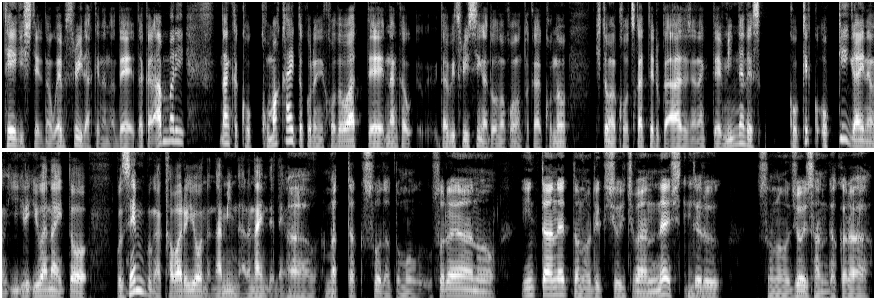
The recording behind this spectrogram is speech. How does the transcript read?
定義してるのは Web3 だけなので、だからあんまりなんかこう細かいところにこだわって、なんか W3C がどうのこうのとか、この人がこう使ってるかああじゃなくて、みんなでこう結構大きい概念を言わないと、こう全部が変わるような波にならないんでね。ああ、全くそうだと思う。それはあの、インターネットの歴史を一番ね、知ってる、うん、そのジョイさんだから、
